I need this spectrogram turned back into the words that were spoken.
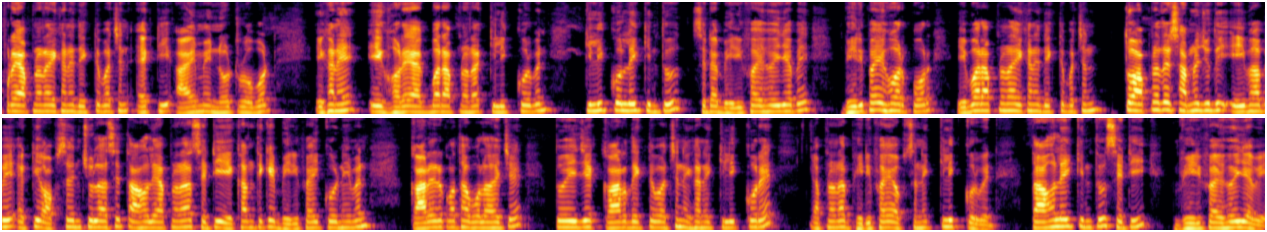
পরে আপনারা এখানে দেখতে পাচ্ছেন, একটি আইএমএ নোট রোবট এখানে এই ঘরে একবার আপনারা ক্লিক করবেন। ক্লিক করলেই কিন্তু সেটা ভেরিফাই হয়ে যাবে। ভেরিফাই হওয়ার পর এবার আপনারা এখানে দেখতে পাচ্ছেন। তো আপনাদের সামনে যদি এইভাবে একটি অপশান চলে আসে, তাহলে আপনারা সেটি এখান থেকে ভেরিফাই করে নেবেন। কারের কথা বলা হয়েছে। তো এই যে কার দেখতে পাচ্ছেন, এখানে ক্লিক করে আপনারা ভেরিফাই অপশানে ক্লিক করবেন। তাহলেই কিন্তু সেটি ভেরিফাই হয়ে যাবে।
